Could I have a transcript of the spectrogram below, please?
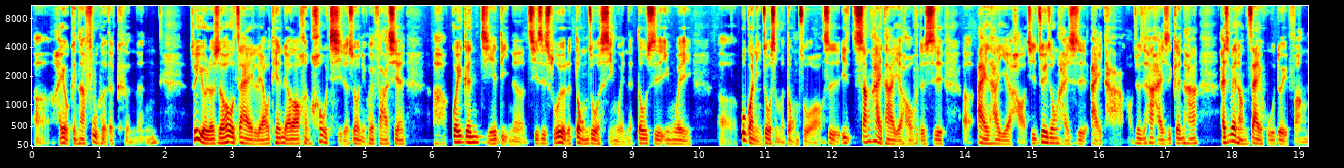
呃还有跟他复合的可能。所以有的时候在聊天聊到很后期的时候，你会发现啊，归根结底呢，其实所有的动作行为呢，都是因为。呃，不管你做什么动作，是一伤害他也好，或者是呃爱他也好，其实最终还是爱他，就是他还是跟他还是非常在乎对方。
